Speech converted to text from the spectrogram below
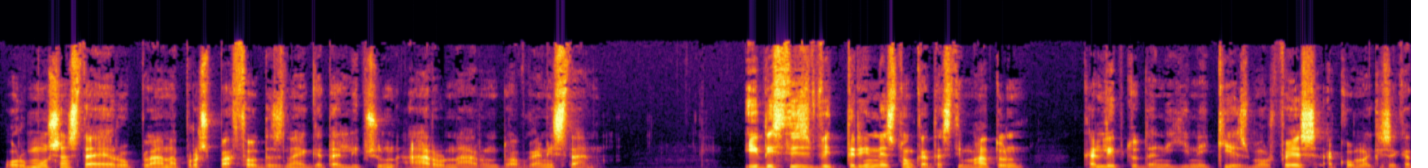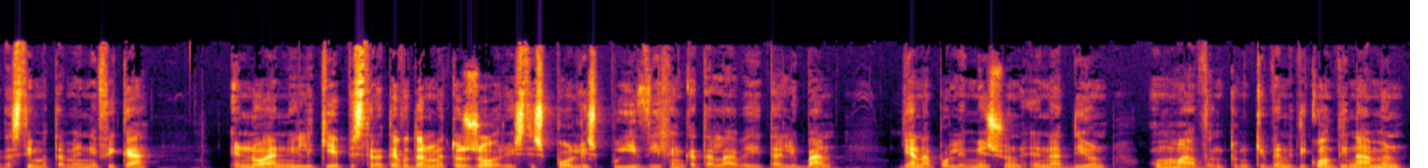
ορμούσαν στα αεροπλάνα προσπαθώντας να εγκαταλείψουν άρον-άρον το Αφγανιστάν. Ήδη στις βιτρίνες των καταστημάτων καλύπτονταν οι γυναικείες μορφές ακόμα και σε καταστήματα με νηφικά ενώ ανήλικοι επιστρατεύονταν με το ζόρι στις πόλεις που ήδη είχαν καταλάβει οι Ταλιμπάν για να πολεμήσουν εναντίον ομάδων των κυβερνητικών δυνάμεων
